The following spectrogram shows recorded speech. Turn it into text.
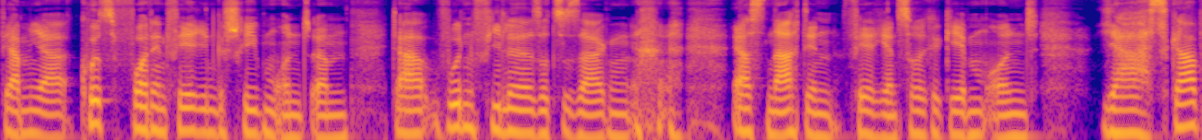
wir haben ja kurz vor den Ferien geschrieben und ähm, da wurden viele sozusagen erst nach den Ferien zurückgegeben und ja, es gab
